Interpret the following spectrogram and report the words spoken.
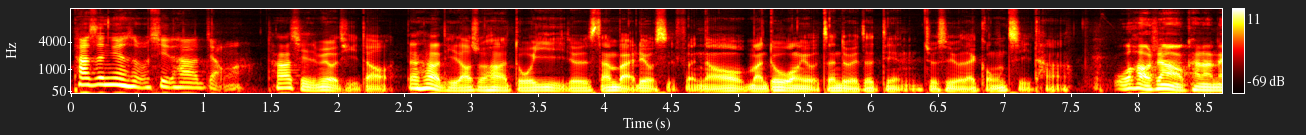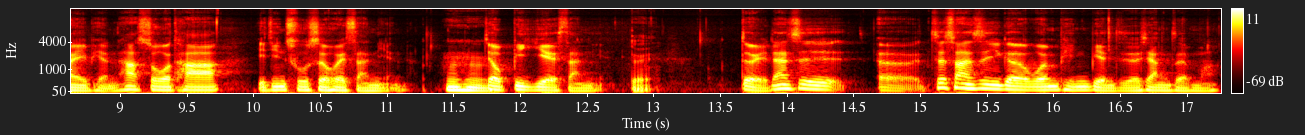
他是念什么系？他有讲吗？他其实没有提到，但他有提到说他的多益就是三百六十分，然后蛮多网友针对这点就是有在攻击他。我好像有看到那一篇，他说他已经出社会三年了，嗯哼，就毕业三年，对。对，但是呃，这算是一个文凭贬值的象征吗？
